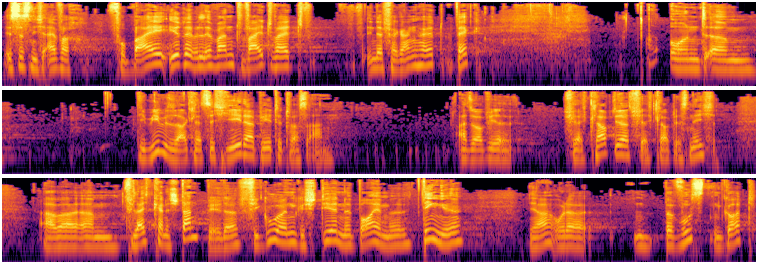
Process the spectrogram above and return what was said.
Ist es nicht einfach vorbei, irrelevant, weit, weit in der Vergangenheit weg? Und ähm, die Bibel sagt letztlich, jeder betet was an. Also ob ihr, vielleicht glaubt ihr das, vielleicht glaubt ihr es nicht, aber ähm, vielleicht keine Standbilder, Figuren, Gestirne, Bäume, Dinge, ja, oder einen bewussten Gott,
